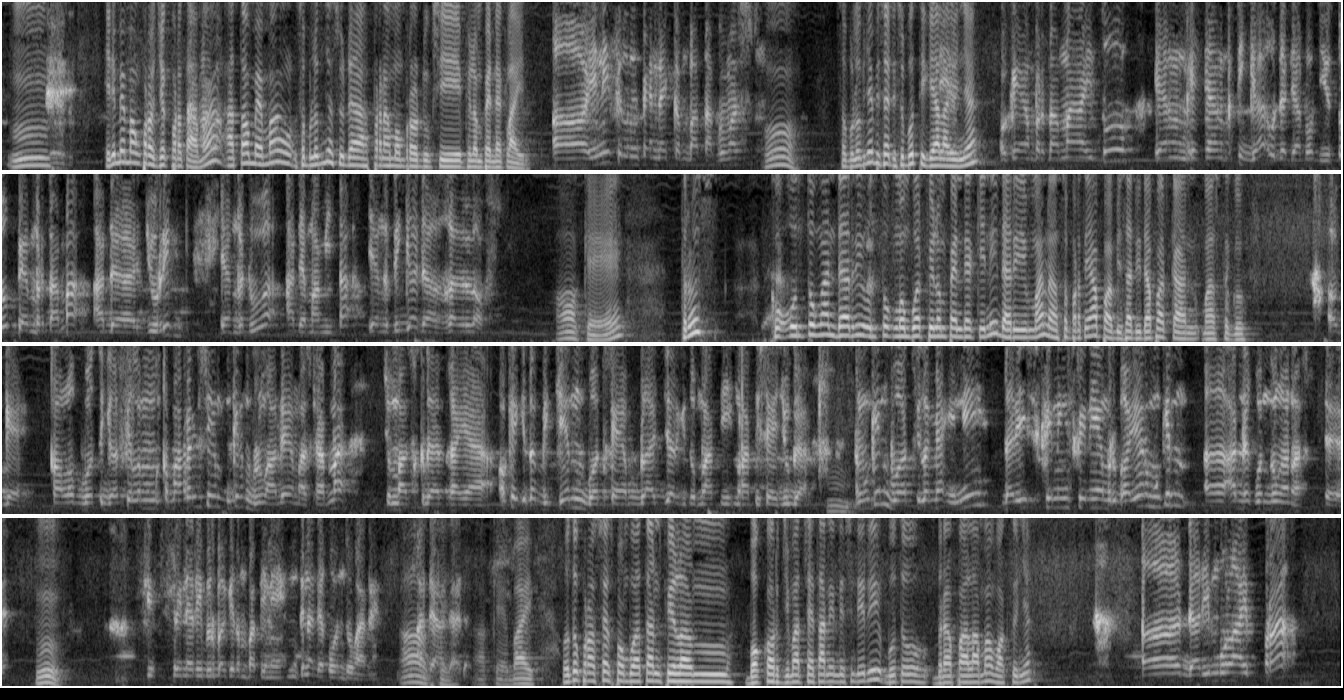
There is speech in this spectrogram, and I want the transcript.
Hmm. Ini memang proyek pertama atau memang sebelumnya sudah pernah memproduksi film pendek lain? Uh, ini film pendek keempat aku mas. Oh, sebelumnya bisa disebut tiga lainnya? Oke, yang pertama itu yang yang ketiga udah diupload di YouTube. Yang pertama ada Jurig, yang kedua ada Mamita, yang ketiga ada Girl Love. Oke. Terus keuntungan dari untuk membuat film pendek ini dari mana? Seperti apa bisa didapatkan, Mas Teguh? Oke, kalau buat tiga film kemarin sih mungkin belum ada ya Mas, karena cuma sekedar kayak oke kita bikin buat kayak belajar gitu melatih melatih saya juga. Dan mungkin buat film yang ini dari screening screening yang berbayar mungkin eh, ada keuntungan Mas. Hmm. screening dari berbagai tempat ini mungkin ada keuntungannya. Ah, ada, Oke, ada, ada. oke, baik. Untuk proses pembuatan film Bokor Jimat Setan ini sendiri butuh berapa lama waktunya? Eh, dari mulai pra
